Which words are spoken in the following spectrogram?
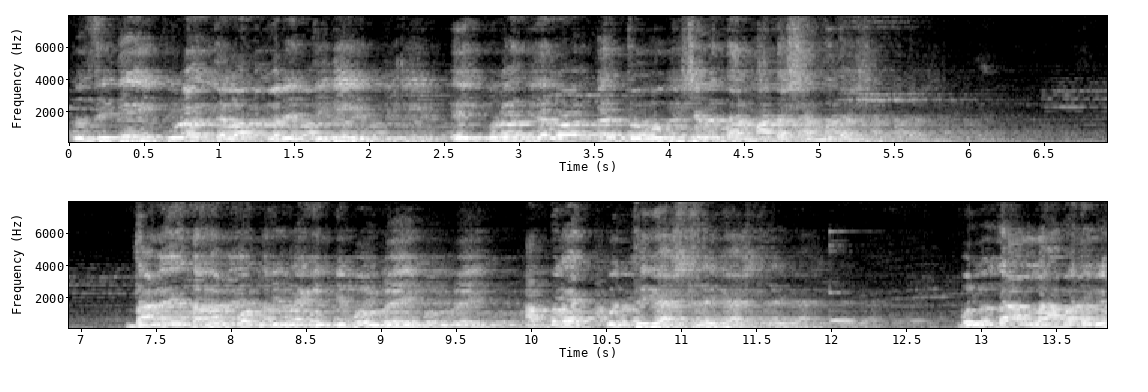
তো যিনি কোরআন তেলাপ করে, তিনি এই কোরআন তেলাওয়াতটা যুবক হিসেবে তার মাথার সামনে দাঁড়ান দাঁড়িয়ে তখন মন কি নাকি কি বলবে? আপনারা কোথেকে আসলেন বলল যে আল্লাহ আমাদেরকে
